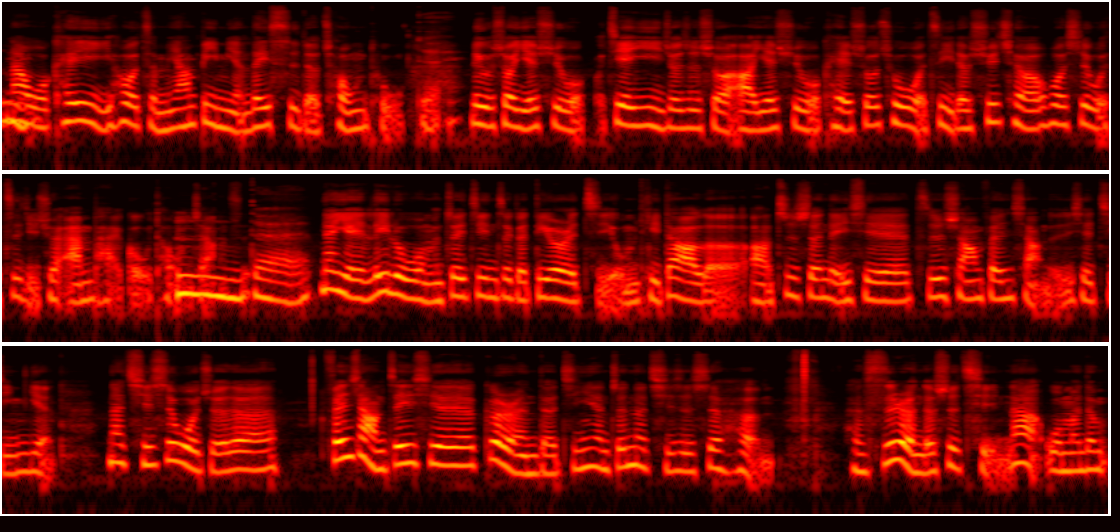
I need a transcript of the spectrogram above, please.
那我可以以后怎么样避免类似的冲突？对，例如说，也许我建议就是说啊，也许我可以说出我自己的需求，或是我自己去安排沟通这样子。对，那也例如我们最近这个第二集，我们提到了啊自身的一些智商分享的一些经验。那其实我觉得分享这些个人的经验，真的其实是很很私人的事情。那我们的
